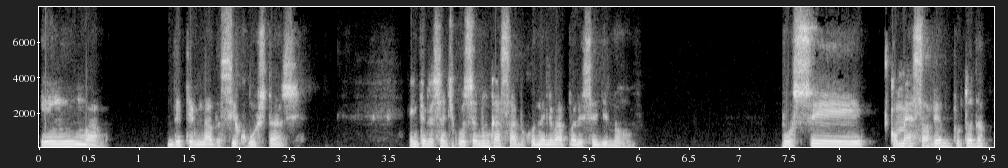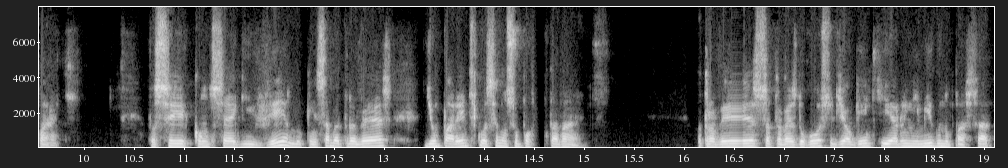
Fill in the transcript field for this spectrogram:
em uma determinada circunstância, é interessante que você nunca sabe quando Ele vai aparecer de novo. Você começa a vê-lo por toda parte. Você consegue vê-lo, quem sabe, através de um parente que você não suportava antes. Outra vez, através do rosto de alguém que era um inimigo no passado,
